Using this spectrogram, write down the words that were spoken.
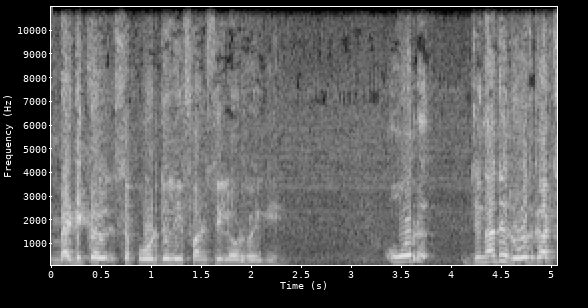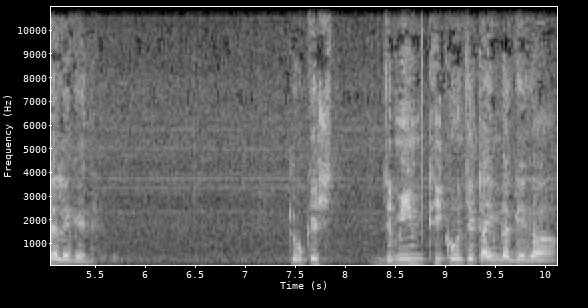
ਮੈਡੀਕਲ ਸਪੋਰਟ ਦੇ ਲਈ ਫੰਡਸ ਦੀ ਲੋੜ ਹੋਏਗੀ। ਔਰ ਜਿਨ੍ਹਾਂ ਦੇ ਰੋਜ਼ਗਾਰ ਚਲੇ ਗਏ ਨੇ, ਕਿਉਂਕਿ ਜ਼ਮੀਨ ਠੀਕ ਹੋਣ 'ਚ ਟਾਈਮ ਲੱਗੇਗਾ,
